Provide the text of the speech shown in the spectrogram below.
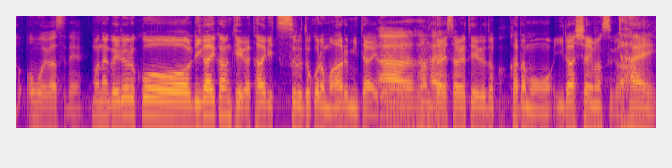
思いますね。まあなんかいろいろこう利害関係が対立するところもあるみたいで反対されている方もいらっしゃいますが、はい、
